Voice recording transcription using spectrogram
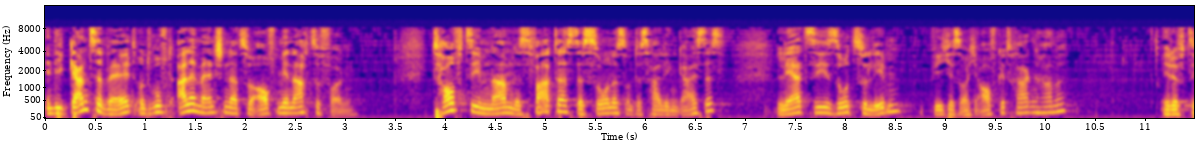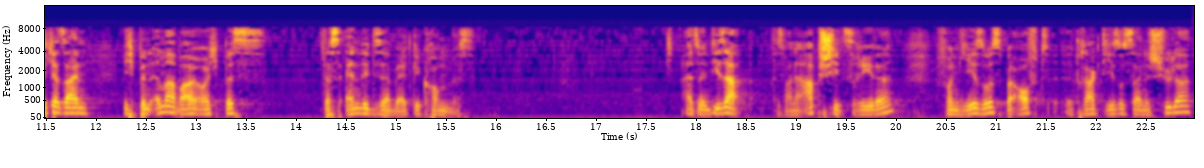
in die ganze Welt und ruft alle Menschen dazu auf, mir nachzufolgen. Tauft sie im Namen des Vaters, des Sohnes und des Heiligen Geistes. Lehrt sie so zu leben, wie ich es euch aufgetragen habe. Ihr dürft sicher sein, ich bin immer bei euch, bis das Ende dieser Welt gekommen ist. Also in dieser, das war eine Abschiedsrede von Jesus, beauftragt Jesus seine Schüler,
